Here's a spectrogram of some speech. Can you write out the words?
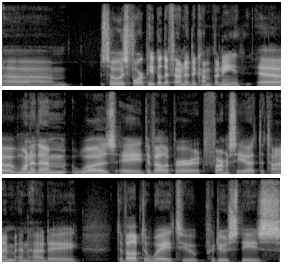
Um, so it was four people that founded the company. Uh, one of them was a developer at Pharmacia at the time and had a developed a way to produce these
